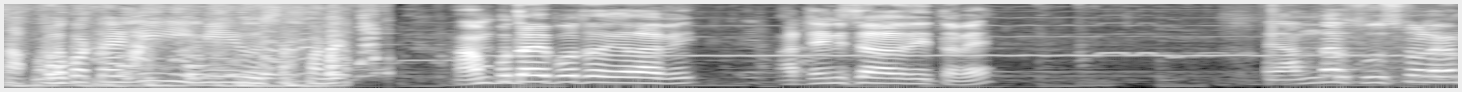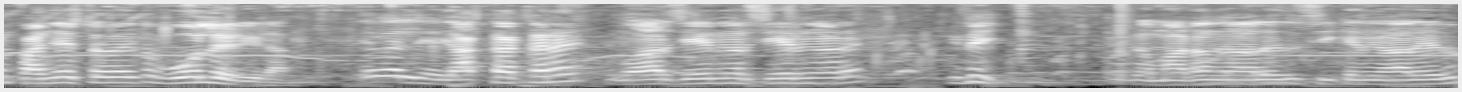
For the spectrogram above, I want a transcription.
చప్పలు కొట్టండి మీరు చప్పలు అంపుతా అయిపోతుంది కదా అవి. అట్లా ఎన్నిసార్లు తీస్తావే? అందరు చూసుకోవాలి కానీ పని చేసేవాళ్ళు అయితే ఓలేడు ఇక్కడ అక్క అక్కనే వాడు చేయను గాడు చేయను గాడే ఇది ఇంకా మటన్ కాలేదు చికెన్ కాలేదు.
